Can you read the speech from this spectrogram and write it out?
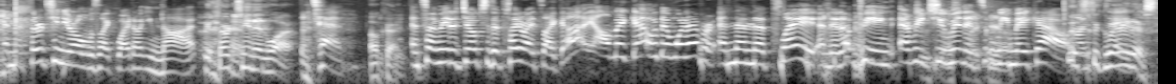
And the 13 year old was like, why don't you not? 13 and what? 10. Okay. And so I made a joke to the playwrights, like, "Aye, I'll make out with him, whatever. And then the play ended up being every Just two minutes we out. make out. That's the greatest.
